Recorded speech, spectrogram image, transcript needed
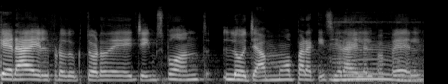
que era el productor de James Bond, lo llamó para que hiciera él el papel.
